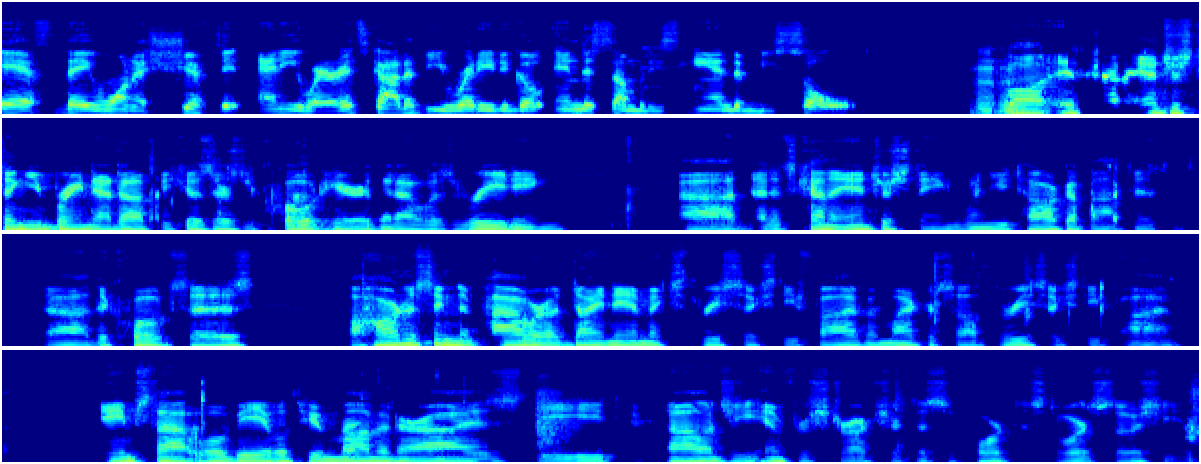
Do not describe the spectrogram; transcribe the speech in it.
if they want to shift it anywhere. It's got to be ready to go into somebody's hand and be sold. Mhm. Well, it's kind of interesting you bring that up because there's a quote here that I was reading uh, that it's kind of interesting when you talk about this. Uh, the quote says, harnessing the power of Dynamics 365 and Microsoft 365, GameStop will be able to monitorize the technology infrastructure to support the store associates,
